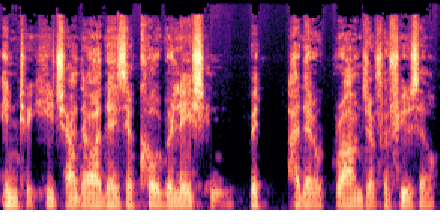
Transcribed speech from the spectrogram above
into each other or there's a correlation with other grounds of refusal.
